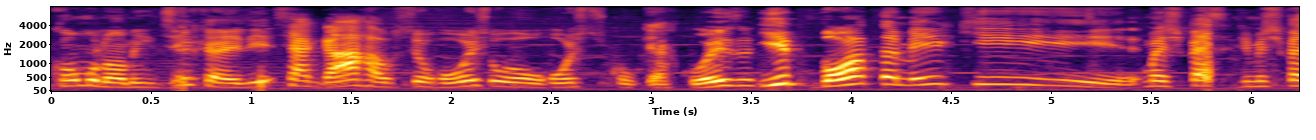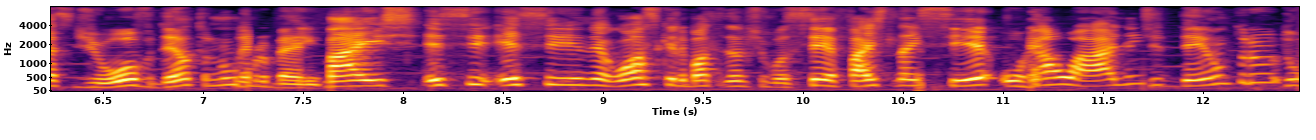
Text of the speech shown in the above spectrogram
como o nome indica, ele se agarra ao seu rosto ou ao rosto de qualquer coisa e bota meio que uma espécie, uma espécie de ovo dentro, não lembro bem. Mas esse, esse negócio que ele bota dentro de você faz nascer o real alien de dentro do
